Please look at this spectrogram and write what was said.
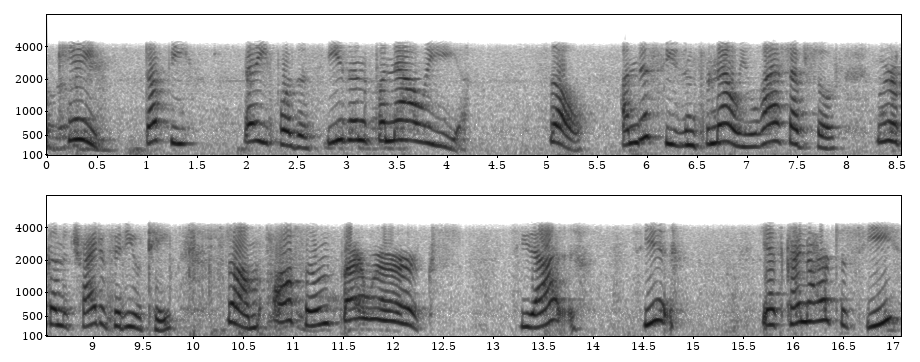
Okay, Duffy, ready for the season finale. So, on this season finale, last episode, we were going to try to videotape some awesome fireworks. See that? See it? Yeah, it's kind of hard to see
